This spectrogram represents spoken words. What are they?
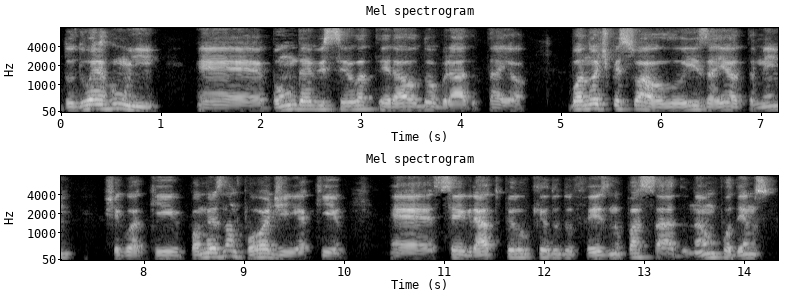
Dudu é ruim. É, bom deve ser o lateral dobrado, tá aí, ó. Boa noite, pessoal. Luiz aí, ó, também chegou aqui. O Palmeiras não pode aqui é, ser grato pelo que o Dudu fez no passado. Não podemos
